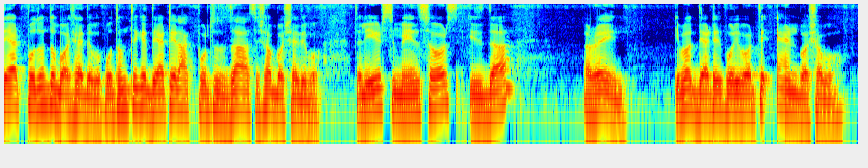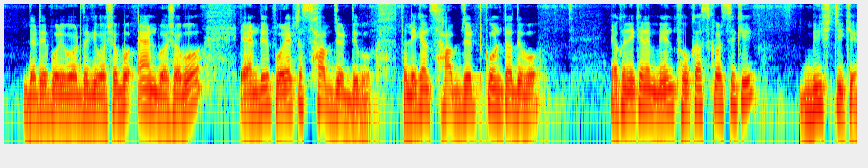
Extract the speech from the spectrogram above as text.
দ্যাট পর্যন্ত বসায় দেবো। প্রথম থেকে দ্যাটের আগ পর্যন্ত যা আছে সব বসায় দেবো। তাহলে it's main source is the rain এবার দ্যাটের পরিবর্তে অ্যান্ড বসাবো। দ্যাটের পরিবর্তে কি বসাবো? অ্যান্ড বসাবো। অ্যান্ডের পরে একটা সাবজেক্ট দেব। তাহলে এখানে সাবজেক্ট কোনটা দেব? এখন এখানে মেন ফোকাস করছে কি? বৃষ্টিকে।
